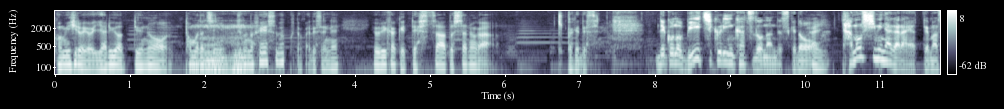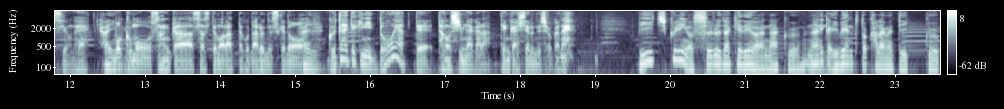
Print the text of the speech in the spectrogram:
ゴミ拾いをやるよっていうのを友達に自分のフェイスブックとかですね呼びかけてスタートしたのがきっかけですね。でこのビーチクリーン活動なんですけど、はい。楽しみながらやってますよね、はい。僕も参加させてもらったことあるんですけど、はい。具体的にどうやって楽しみながら展開してるんでしょうかねビーチクリーンをするだけではなく何かイベントと絡めていく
